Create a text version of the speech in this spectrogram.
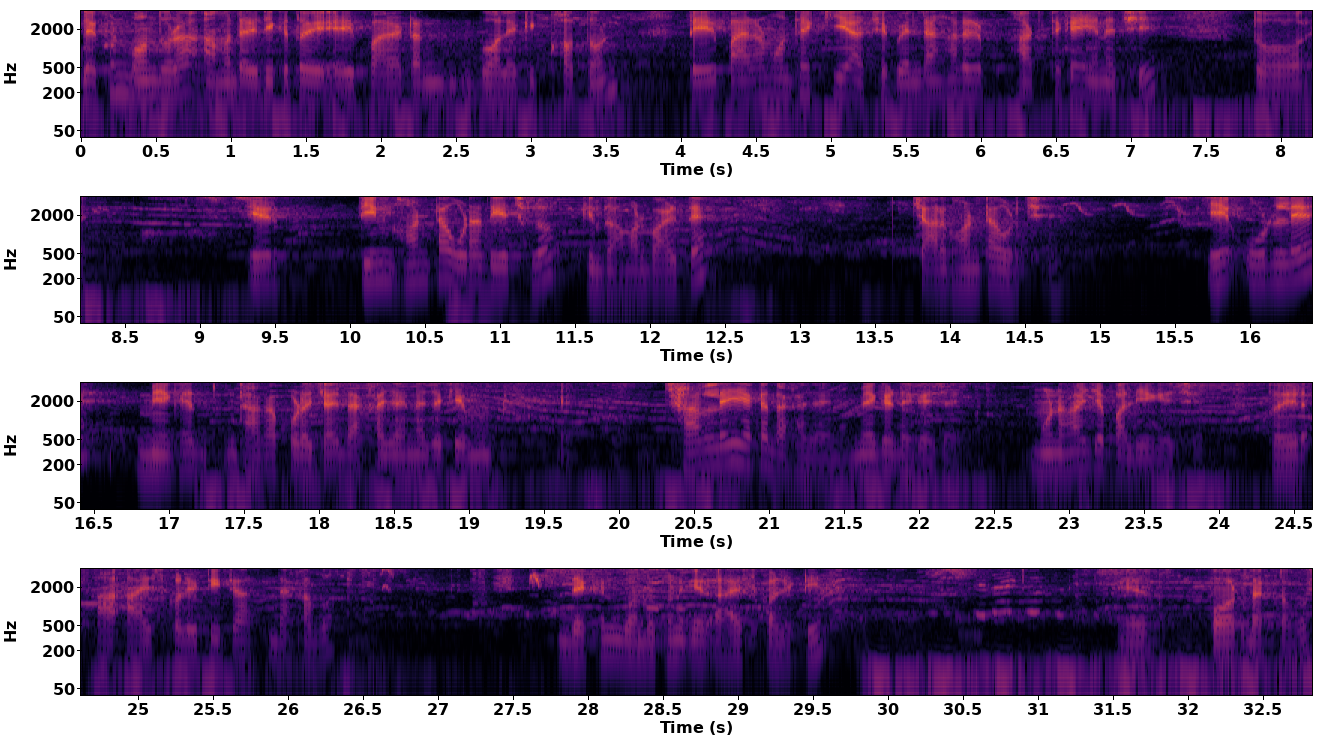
দেখুন বন্ধুরা, আমাদের এদিকে তো এই পায়রাটা বলে কি খতন। তো এই পায়রার মধ্যে কি আছে? বেলডাং হাটের হাট থেকে এনেছি। তো এর তিন ঘণ্টা ওরা দিয়েছিল, কিন্তু আমার বাড়িতে চার ঘণ্টা উড়ছে। এ উড়লে মেঘে ঢাকা পড়ে যায়, দেখা যায় না যে কেমন ছাড়লেই একে দেখা যায় না, মেঘে ঢেকে যায়। মনে হয় যে পালিয়ে গেছে। তো এর আইস কোয়ালিটিটা দেখাবো। দেখেন বন্ধুক্ষণ এর আইস কোয়ালিটি এর পর দেখাবো।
